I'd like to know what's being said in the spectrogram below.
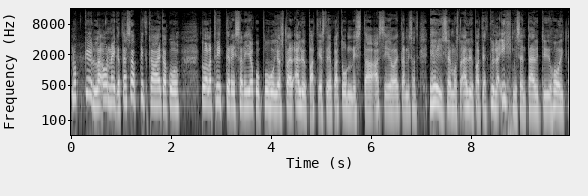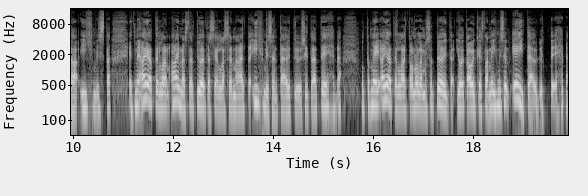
No kyllä on, eikä tässä ole pitkä aika, kun tuolla Twitterissä niin joku puhuu jostain älypatiasta, joka tunnistaa asioita, niin sanoo, että ei semmoista älypatiaa, että kyllä ihmisen täytyy hoitaa ihmistä. Että me ajatellaan aina sitä työtä sellaisena, että ihmisen täytyy sitä tehdä, mutta me ei ajatella, että on olemassa töitä, joita oikeastaan ihmisen ei täydy tehdä.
